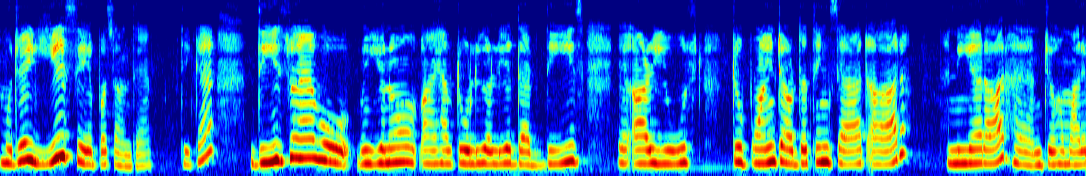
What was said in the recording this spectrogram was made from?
मुझे ये सेब पसंद है, ठीक है? दीज जो है वो you know I have told you earlier that these are use to point out the things that are near are हैं, जो हमारे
